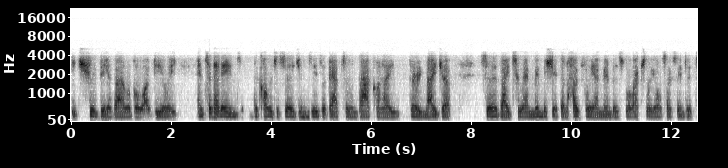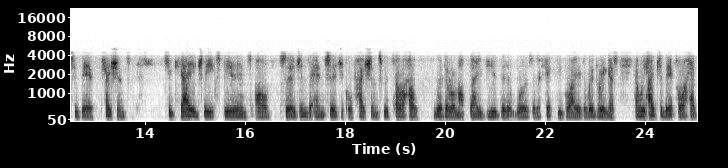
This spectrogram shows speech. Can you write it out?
it should be available ideally. And to that end, the College of Surgeons is about to embark on a very major survey to our membership, and hopefully our members will actually also send it to their patients to gauge the experience of surgeons and surgical patients with telehealth, whether or not they viewed that it was an effective way of delivering it. And we hope to therefore have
